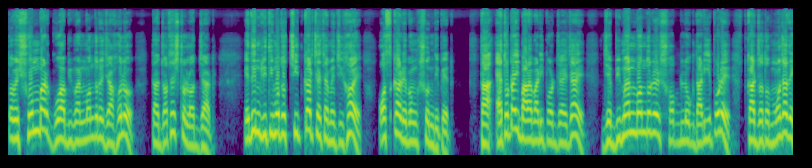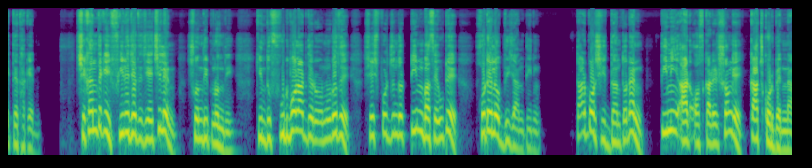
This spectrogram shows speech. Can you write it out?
তবে সোমবার গোয়া বিমানবন্দরে যা হলো তা যথেষ্ট লজ্জার। এদিন রীতিমতো চিৎকার চেঁচামেচি হয় অস্কার এবং সন্দীপের। তা এতটাই বাড়াবাড়ি পর্যায়ে যায় যে বিমানবন্দরের সব লোক দাঁড়িয়ে পড়ে কার্যত মজা দেখতে থাকেন। সেখান থেকেই ফিরে যেতে চেয়েছিলেন সন্দীপ নন্দী। কিন্তু ফুটবলারদের অনুরোধে শেষ পর্যন্ত টিম বাসে উঠে হোটেল অবধি যান তিনি। তারপর সিদ্ধান্ত নেন, তিনি আর অস্কারের সঙ্গে কাজ করবেন না।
